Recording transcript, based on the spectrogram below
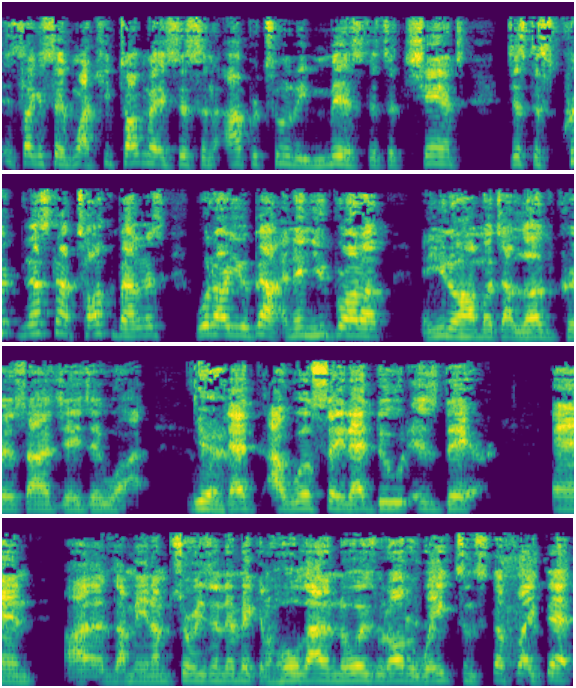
it's like I said, I keep talking about it, it's just an opportunity missed. It's a chance just to quick. Let's not talk about it. what are you about? And then you brought up, and you know how much I love to criticize JJ Watt. Yeah, that I will say that dude is there, and I, I, mean, I'm sure he's in there making a whole lot of noise with all the weights and stuff like that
